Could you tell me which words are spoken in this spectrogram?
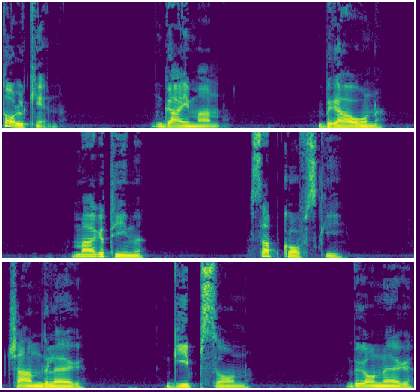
Tolkien, Gaiman, Brown, Martin, Sapkowski, Chandler, Gibson, Bronner,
